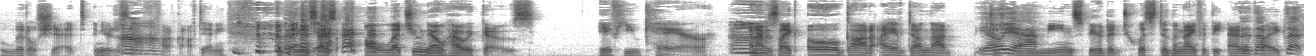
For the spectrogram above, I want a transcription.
little shit, and you're just Uh-huh. like, "Fuck off, Danny." But then he says, "I'll let you know how it goes if you care." and I Uh, was like, "Oh God, I have done that." Oh yeah. mean spirited twist of the knife at the end. That, that, like, that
